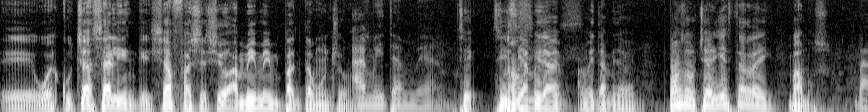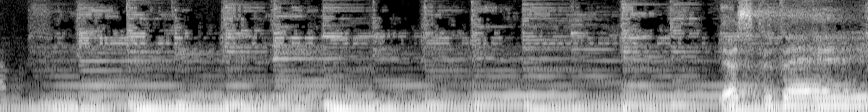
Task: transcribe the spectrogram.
eh, o escuchás a alguien que ya falleció, a mí me impacta mucho. A mí también. Sí, sí, ¿No? sí, a mí también, a mí también, también. Vamos a escuchar Yesterday. Vamos. Vamos. yesterday.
